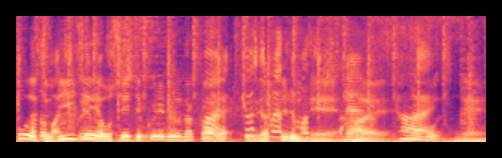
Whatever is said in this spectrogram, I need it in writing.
そうですよ。アドバイスくれ DJ ますし。教えてくれるなんかはい。やつ教室もやってるんね。はい、はい。そうですね。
